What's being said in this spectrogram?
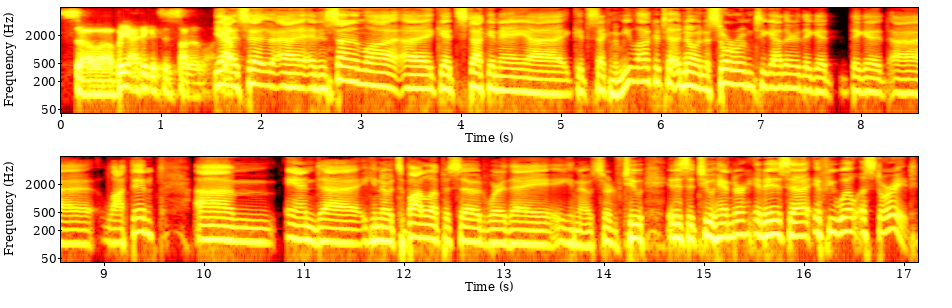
So, uh, but yeah, I think it's his son-in-law. Yeah, Yep. so uh, and his son-in-law uh, gets stuck in a uh, gets stuck in a meat locker. To- no, in a storeroom together. They get they get uh, locked in, um, and uh, you know it's a bottle episode where they you know sort of two. It is a two hander. It is, uh, if you will, a storied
